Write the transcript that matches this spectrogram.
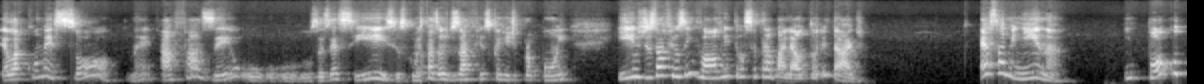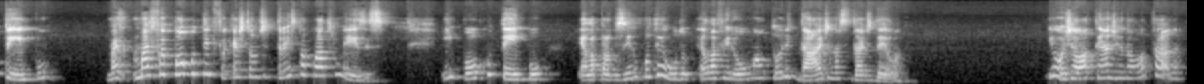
ela começou né, a fazer o, o, os exercícios, começou a fazer os desafios que a gente propõe, e os desafios envolvem então, você trabalhar a autoridade. Essa menina, em pouco tempo, mas, mas foi pouco tempo, foi questão de três para quatro meses. Em pouco tempo, ela produzindo conteúdo, ela virou uma autoridade na cidade dela. E hoje ela tem a agenda lotada.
